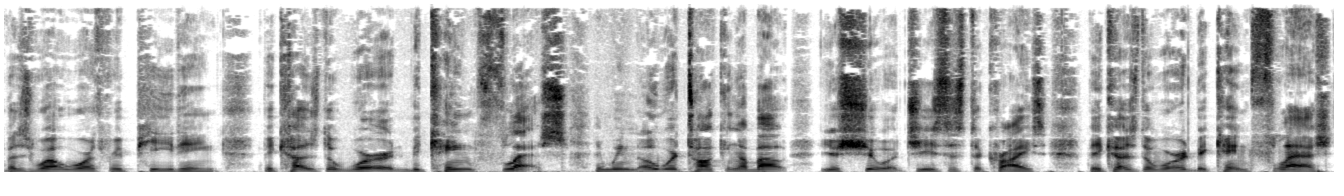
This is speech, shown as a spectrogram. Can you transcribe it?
but it's well worth repeating because the word became flesh. And we know we're talking about Yeshua, Jesus the Christ, because the word became flesh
